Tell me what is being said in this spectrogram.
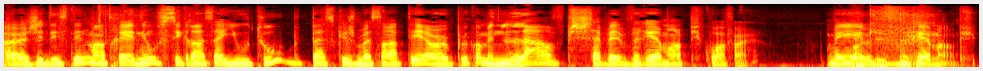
Euh, j'ai décidé de m'entraîner aussi grâce à YouTube parce que je me sentais un peu comme une larve puis je savais vraiment plus quoi faire. Mais vraiment plus.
